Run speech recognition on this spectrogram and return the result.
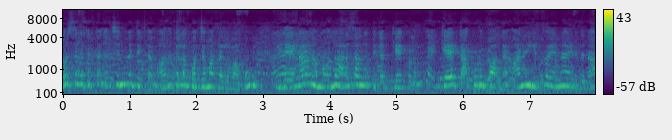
ஒரு சில திட்டங்கள் சின்ன திட்டம். அதுக்கெல்லாம் கொஞ்சமா செலவாகும். இதையெல்லாம் நம்ம வந்து அரசாங்கத்திடம் கேட்கணும். கேட்டா கொடுப்பாங்க. ஆனா இப்ப என்ன ஆயிடுதுன்னா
